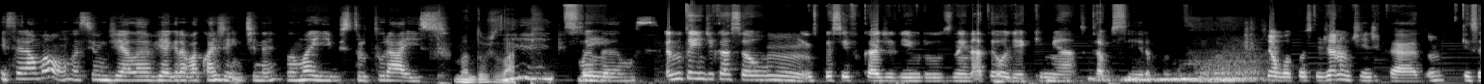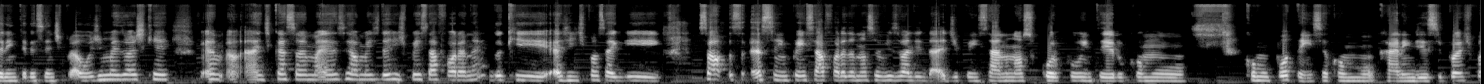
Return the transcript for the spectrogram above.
E será uma honra se um dia ela vier gravar com a gente, né? Vamos aí estruturar isso. Mandou o zap. Mandamos. Eu não tenho indicação específica de livros nem nada. Eu olhei aqui minha cabeceira. Tinha alguma coisa que eu já não tinha indicado, que seria interessante para hoje, mas eu acho que é, a indicação é mais realmente da gente pensar fora, né? Do que a gente consegue só, assim, pensar fora da nossa visualidade, pensar no nosso corpo inteiro como, como potência, como Karen disse. Tipo,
